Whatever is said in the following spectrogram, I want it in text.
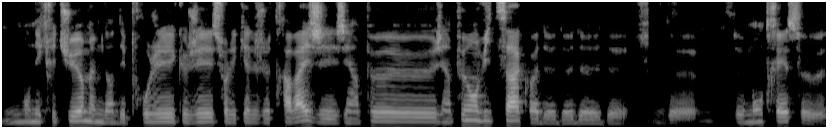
mon écriture, même dans des projets que j'ai sur lesquels je travaille, j'ai un peu, j'ai un peu envie de ça, quoi, de, de, de, montrer ce,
